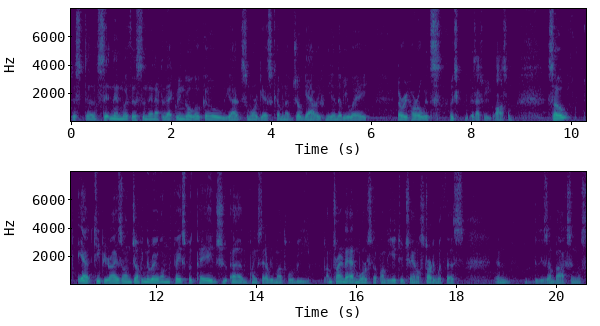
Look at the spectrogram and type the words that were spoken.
Just uh, sitting in with us. And then after that, Gringo Loco, we got some more guests coming up. Joe Galli from the NWA, Barry Horowitz, which is actually awesome. So, yeah, keep your eyes on Jumping the Rail on the Facebook page. Um, like I said, every month we'll be. I'm trying to add more stuff on the YouTube channel, starting with this, and do these unboxings.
